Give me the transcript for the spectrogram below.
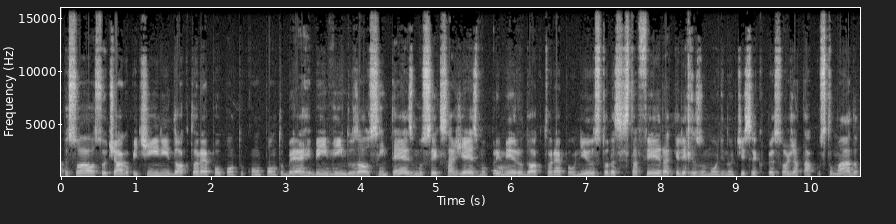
pessoal, sou Thiago Pittini, drapple.com.br. Bem-vindos ao centésimo, sexagésimo primeiro Dr. Apple News, toda sexta-feira, aquele resumão de notícia que o pessoal já está acostumado.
